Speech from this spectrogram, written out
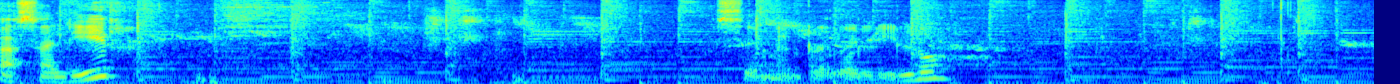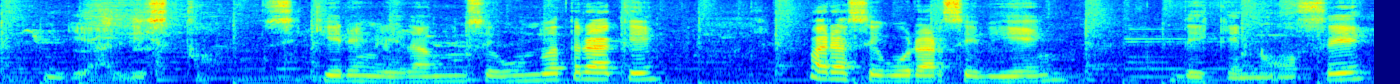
a salir. Se me enredó el hilo. Ya listo. Si quieren le dan un segundo atraque para asegurarse bien de que no se.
